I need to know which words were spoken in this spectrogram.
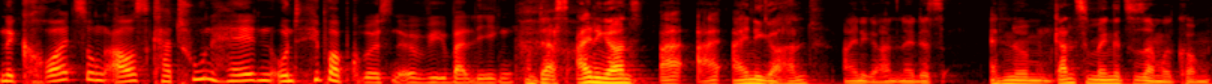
eine Kreuzung aus Cartoon-Helden und Hip-Hop-Größen irgendwie überlegen. Und da ist einige Hand, äh, einige Hand, einige Hand, ne, das eine ganze Menge zusammengekommen.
